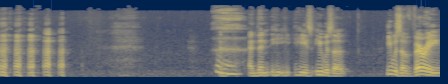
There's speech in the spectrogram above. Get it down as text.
and, and then he, he's, he, was a, he was a very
